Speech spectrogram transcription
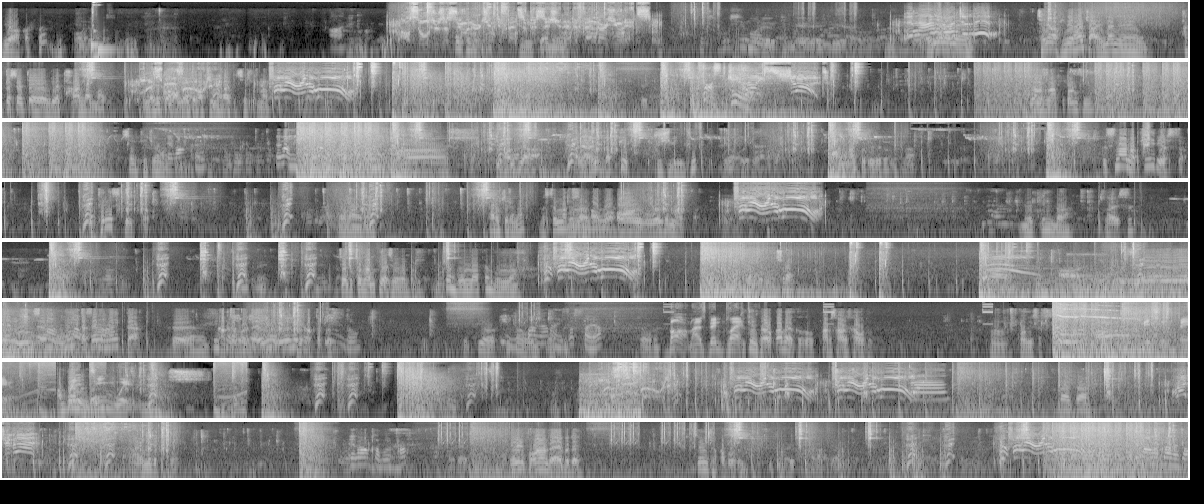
니가 바꿨어? 어 내가 봤어 All soldiers assume an urgent defensive position and defend our units. 혹시, 혹시 모를 비밀을 위해서 왜냐면은 쟤네가 비밀 할 줄 알면은 바뀌었을 때 우리가 당한단 말이야. 레드 때가 레드가 비밀할 때 제일 나 First kill. Nice shot. 조영수나 조영수나. 쌤. 대강클. 대강 있다, 대강. 아씨. 반피야. 아니 아니 나피 92인데? 뭐야 어디서 와안 났어 그대로. 그 스나나 피일이었어. 그 테니스도 있다. 대박, 대박. 바로 찌르나? 나 쌤나 몰라요, 아, 뭐. 어 이거 월급 hole. 얘 뛴다. 나이스. 쟤부터 반피야 쟤 반피. 쌤 몰라, 쌤 몰라. Fire in the hole. 그냥 모르면 싫어. 쌤, 쌤, 해 있다, 쌤은 해 있다. 그, 네, 각자 볼때 일일이 각자 볼 삐인도. 그 뛰어, 삐 뛰어 육방이 하나 오른쪽. 있었어요? 뛰어 오른쪽. Bomb has been planted. 부킹 바로 까봐요, 그거. 바로 4, 4, 5도. 응, 거기 있었어. Mission failed. 안 Red 보였는데? team wins. Fire in the hole. Fire in the hole. 아, 에미리포. 대강 가볼까? 에미리포 하나 더 에브데. 포터 갈게요 Fire in the hole. 대강 해봐.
